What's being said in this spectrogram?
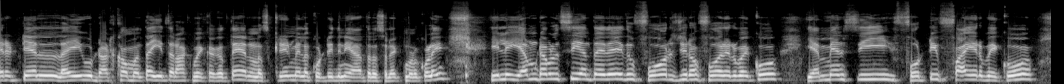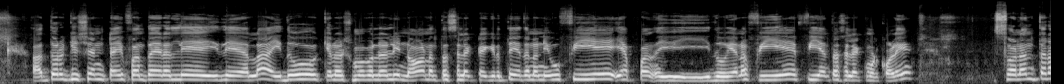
Airtel live dot com ಅಂತ ಈ ಥರ ಹಾಕಬೇಕಾಗುತ್ತೆ. ನಾನು ಸ್ಕ್ರೀನ್ ಮೇಲೆ ಕೊಟ್ಟಿದ್ದೀನಿ, ಆ ಥರ ಸೆಲೆಕ್ಟ್ ಮಾಡ್ಕೊಳ್ಳಿ. ಇಲ್ಲಿ ಎಂ ಡಬಲ್ ಸಿ ಅಂತ ಇದೆ, ಇದು ಫೋರ್ ಜೀರೋ ಫೋರ್ ಇರಬೇಕು. M N C forty five ಇರಬೇಕು. ಅಥೋರ್ಕಿಷನ್ ಟೈಪ್ ಅಂತ ಇರಲ್ಲಿ ಇದೆಯಲ್ಲ ಇದು ಕೆಲವಷ್ಟು ಮೊಬೈಲಲ್ಲಿ ನಾನ್ ಅಂತ ಸೆಲೆಕ್ಟ್ ಆಗಿರುತ್ತೆ. ಇದನ್ನು ನೀವು ಫಿ ಎ ಎಪ್ ಇದು ಏನೋ ಫಿ ಎ ಫಿ ಅಂತ ಸೆಲೆಕ್ಟ್ ಮಾಡ್ಕೊಳ್ಳಿ. ಸೊ ನಂತರ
